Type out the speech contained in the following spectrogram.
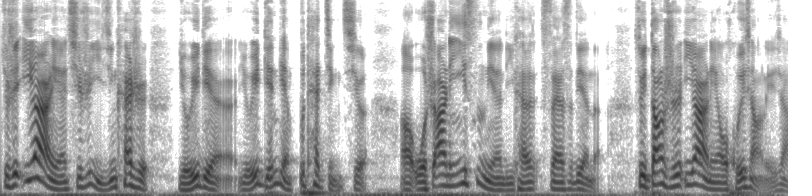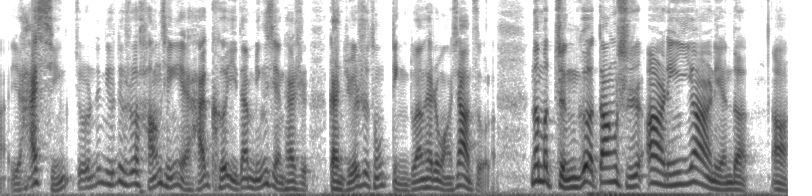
就是一二年，其实已经开始有一点，有一点点不太景气了啊！我是二零一四年离开 4S 店的，所以当时一二年我回想了一下，也还行，就是那那个时候行情也还可以，但明显开始感觉是从顶端开始往下走了。那么整个当时二零一二年的啊，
